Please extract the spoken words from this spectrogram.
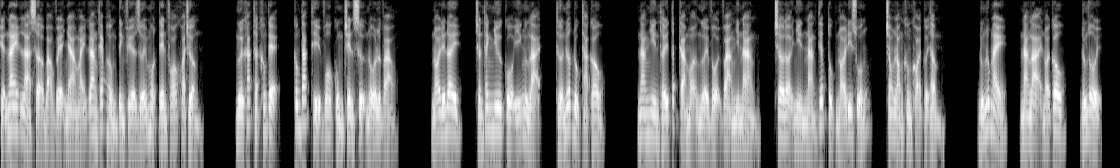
hiện nay là sở bảo vệ nhà máy gang thép hồng tinh phía dưới một tên phó khoa trưởng. Người khác thật không tệ, công tác thì vô cùng trên sự nỗ lực vào. Nói đến đây, trần thanh như cố ý ngừng lại, thừa nước đục thả câu. Nàng nhìn thấy tất cả mọi người vội vàng nhìn nàng, chờ đợi nhìn nàng tiếp tục nói đi xuống, trong lòng không khỏi cười thầm. Đúng lúc này, nàng lại nói câu, đúng rồi,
